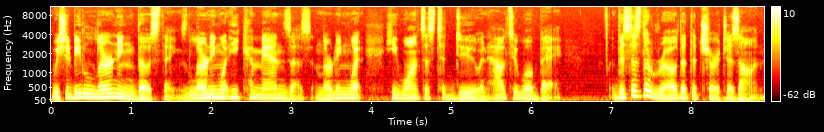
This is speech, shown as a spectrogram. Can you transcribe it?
We should be learning those things, learning what He commands us, and learning what He wants us to do and how to obey. This is the road that the church is on,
